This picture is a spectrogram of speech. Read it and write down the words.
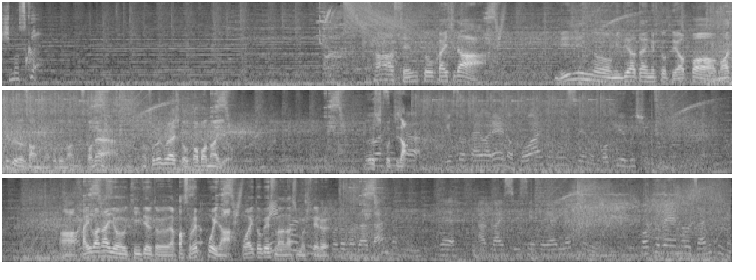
きますか。さあ戦闘開始だ美人のミディア隊の人ってやっぱマチルダさんのことなんですかね。それぐらいしか浮かばないよ。よしこっちだ。輸送隊は例のホワイトベースへの補給物資あー会話内容を聞いてるとやっぱそれっぽいな。ホワイトベースの話もしてる。子供がガンダムに行って赤い彗星とやり合ったり北米のザビ家の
